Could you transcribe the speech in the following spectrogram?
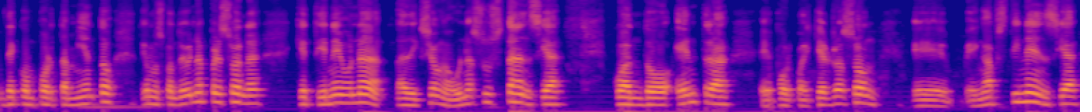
de comportamiento, digamos, cuando hay una persona que tiene una adicción a una sustancia, cuando entra eh, por cualquier razón eh, en abstinencia,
